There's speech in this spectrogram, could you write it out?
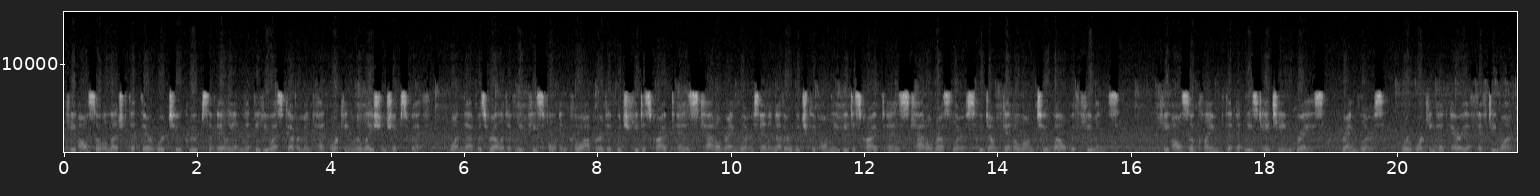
He also alleged that there were two groups of alien that the US government had working relationships with, one that was relatively peaceful and cooperative which he described as cattle wranglers and another which could only be described as cattle rustlers who don't get along too well with humans. He also claimed that at least 18 Greys, wranglers, were working at Area 51,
